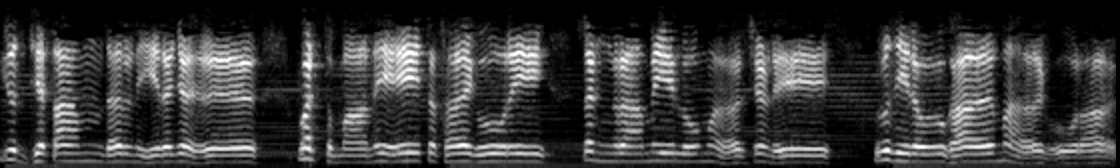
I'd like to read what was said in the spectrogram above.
युध्यताम् धरणीरज। वर्तमाने तथा घोरे सङ्ग्रामे लोमहर्षणे रुधिरोघा महघोरा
